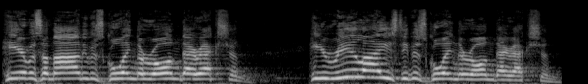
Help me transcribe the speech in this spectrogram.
Here was a man who was going the wrong direction. He realized he was going the wrong direction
